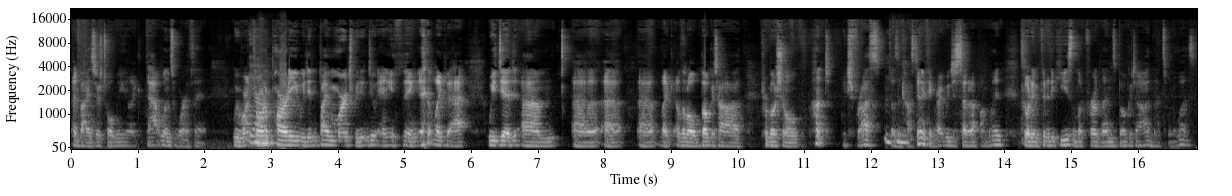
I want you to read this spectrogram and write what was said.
advisors told me like that one's worth it. We weren't Yeah. throwing a party. We didn't buy merch. We didn't do anything like that. We did um, uh, uh, uh, like a little Bogota promotional hunt, which for us doesn't Mm-hmm. cost anything, right? We just set it up online, go to Infinity Keys and look for Lens Bogota, and that's what it was.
